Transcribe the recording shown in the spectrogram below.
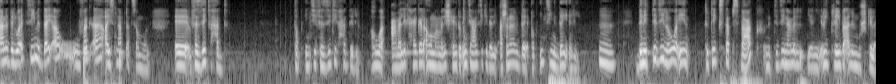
أنا دلوقتي متضايقة وفجأة I snapped at someone. آه، فزيت في حد. طب انت فزيتي في حد ليه؟ هو عمل لك حاجة؟ لا هو ما عمليش حاجة. طب انت عملتي كده ليه؟ عشان أنا متضايقة. طب انت متضايقة ليه؟ مم. بنبتدي اللي هو إيه to take steps back. نبتدي نعمل يعني ريبلاي بقى للمشكلة.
